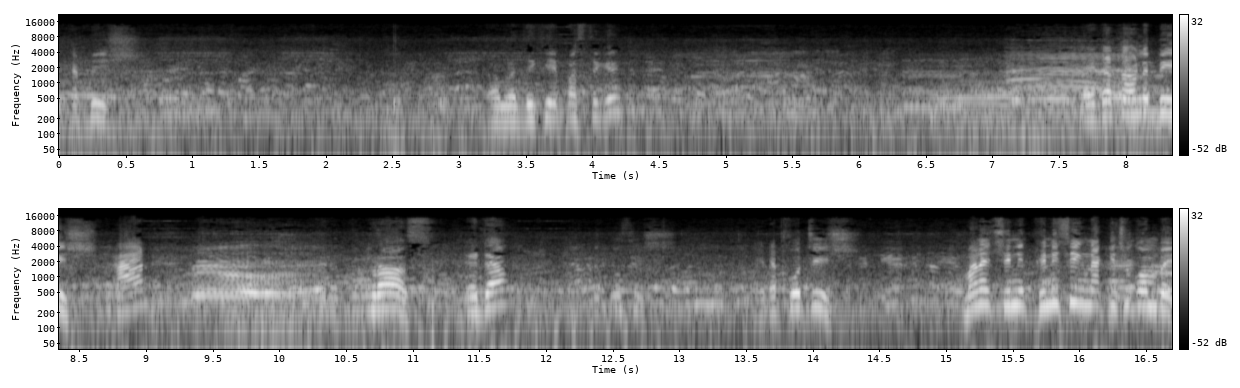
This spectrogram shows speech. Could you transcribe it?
এটা বিশ। দেখি এ পাশ থেকে। এটা তাহলে বিশ। আর? ক্রস। এটা? এটা পঁচিশ। মানে ফিনিশিং না কিছু কমবে?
